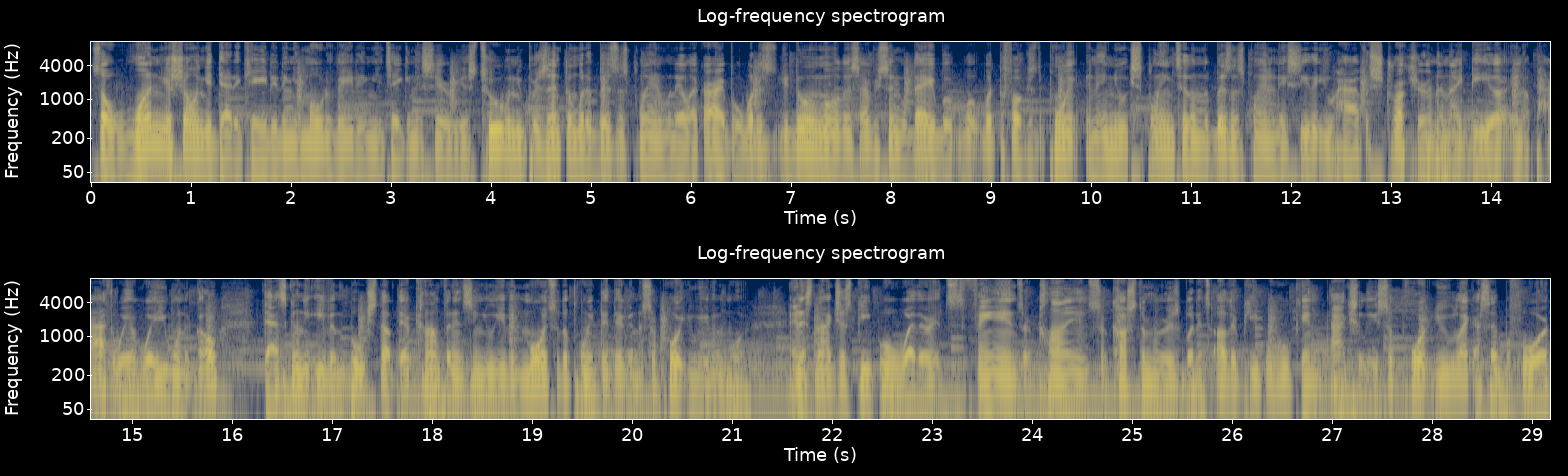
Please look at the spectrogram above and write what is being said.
So one, you're showing you're dedicated and you're motivated and you're taking it serious. Two, when you present them with a business plan, when they're like, all right, but what is you're doing all this every single day, but what what the fuck is the point? And then you explain to them the business plan and they see that you have a structure and an idea and a pathway of where you want to go that's going to even boost up their confidence in you even more to the point that they're going to support you even more. And it's not just people, whether it's fans or clients or customers, but it's other people who can actually support you. Like I said before,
